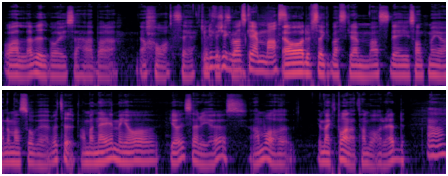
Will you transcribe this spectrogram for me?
Och alla vi var ju så här bara, ja säkert. Du försöker liksom. bara skrämmas. Ja, du försöker bara skrämmas. Det är ju sånt man gör när man sover över typ. Han bara, nej men jag, jag är seriös. Han var, jag märkte på honom att han var rädd. Ja.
